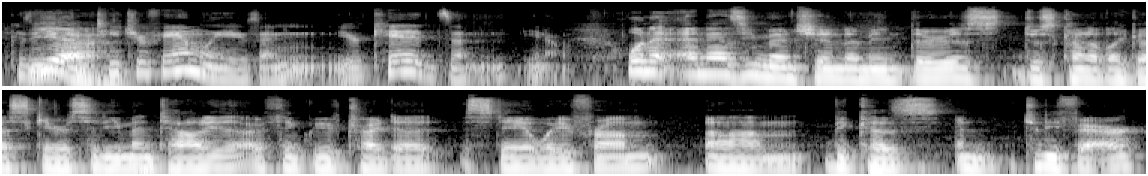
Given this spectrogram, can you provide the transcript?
Because you Yeah. can teach your families and your kids and you know. Well, and as you mentioned, I mean, there is just kind of like a scarcity mentality that I think we've tried to stay away from um, because, and to be fair,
